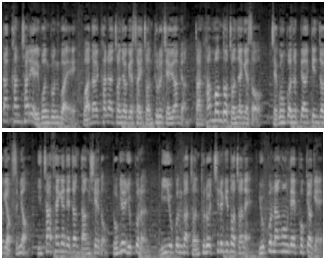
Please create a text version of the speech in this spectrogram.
딱 한 차례 일본군과의 과달카날 전역에서의 전 투를 제외하면 단 한 번도 전쟁에서 제공권을 빼앗긴 적이 없으며 2차 세계대전 당시에도 독일 육군은 미 육군과 전투를 치르기도 전에 육군 항공대 폭격에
